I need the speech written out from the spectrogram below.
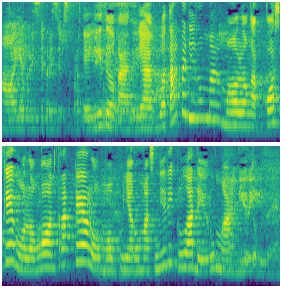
oh ya prinsip-prinsip seperti kayak itu gitu kan ya buat apa di rumah mau lo nggak kos kek mau lo ngontrak kek lo mau punya rumah sendiri keluar dari rumah mandiri gitu. gitu ya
